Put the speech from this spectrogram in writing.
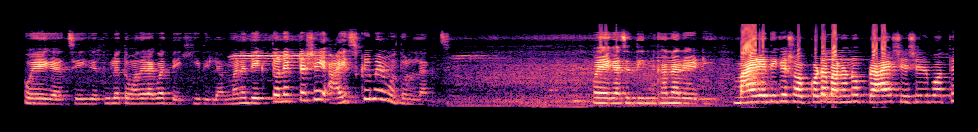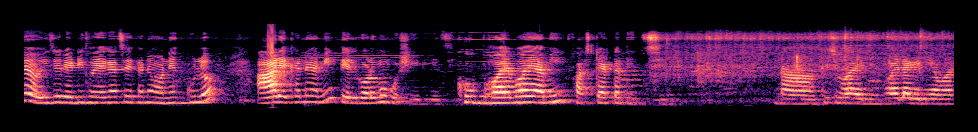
হয়ে গেছে এই যে তুলে তোমাদের একবার দেখিয়ে দিলাম। মানে দেখতে অনেকটা সেই আইসক্রিমের মতন লাগছে। হয়ে গেছে তিনখানা রেডি মায়ের এদিকে সবকটা বানানো প্রায় শেষের পথে ওই যে রেডি হয়ে গেছে এখানে অনেকগুলো। আর এখানে আমি তেল গরমও বসিয়ে দিয়েছি। খুব ভয়ে ভয়ে আমি ফার্স্টে একটা দিচ্ছি। না কিছু হয়নি ভয় লাগেনি আমার।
